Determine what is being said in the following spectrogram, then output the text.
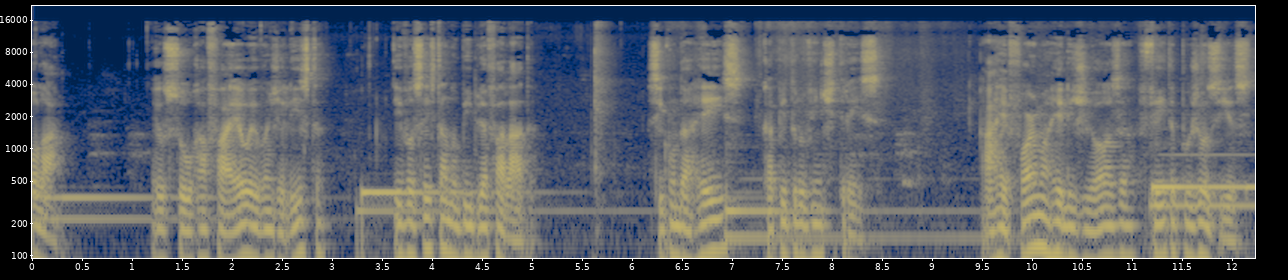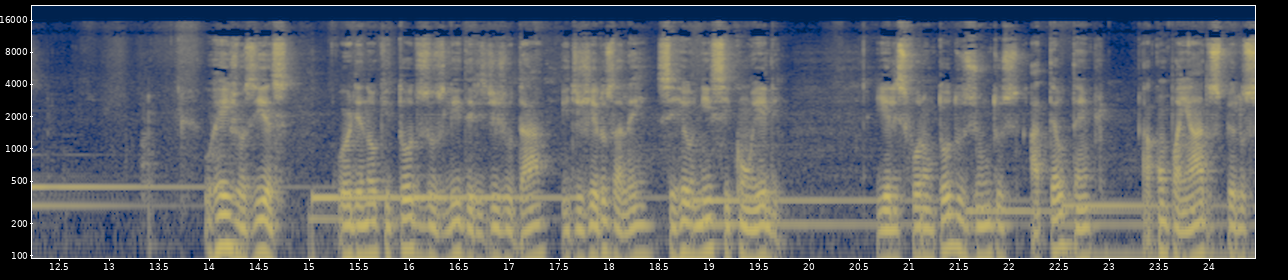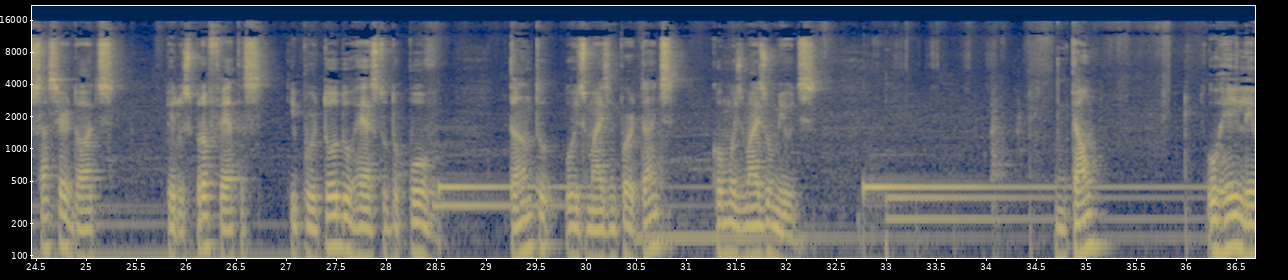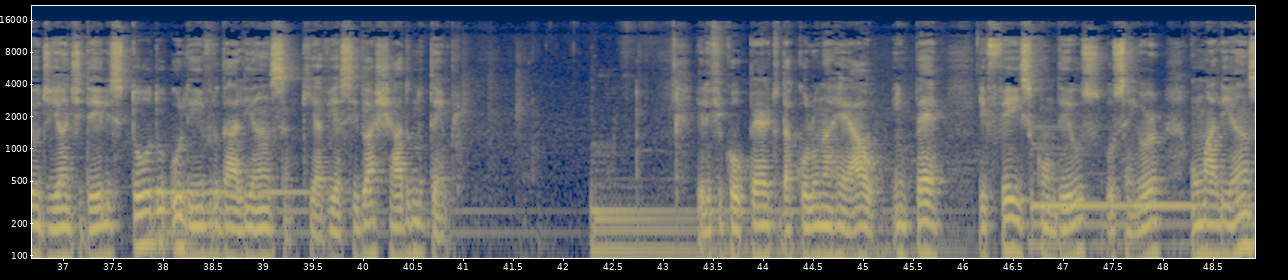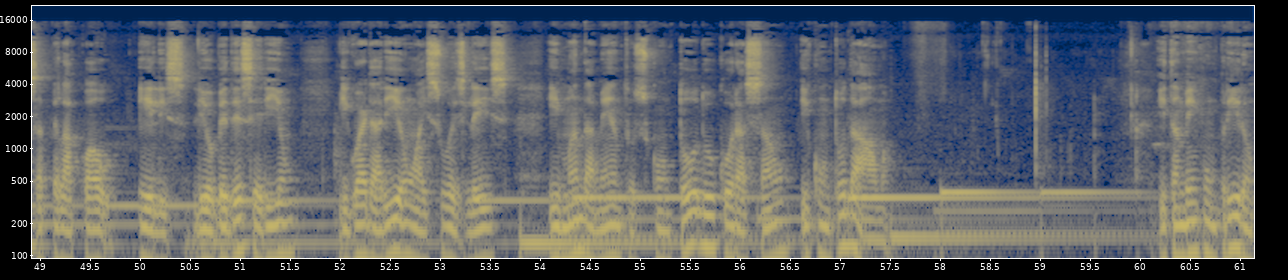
Olá, eu sou Rafael Evangelista e você está no Bíblia Falada. Segunda Reis, capítulo 23. A reforma religiosa feita por Josias. O rei Josias ordenou que todos os líderes de Judá e de Jerusalém se reunissem com ele, e eles foram todos juntos até o templo, acompanhados pelos sacerdotes, pelos profetas e por todo o resto do povo, tanto os mais importantes como os mais humildes. Então, o rei leu diante deles todo o livro da aliança que havia sido achado no templo. Ele ficou perto da coluna real, em pé, e fez com Deus, o Senhor, uma aliança pela qual eles lhe obedeceriam e guardariam as suas leis e mandamentos com todo o coração e com toda a alma. E também cumpriram,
